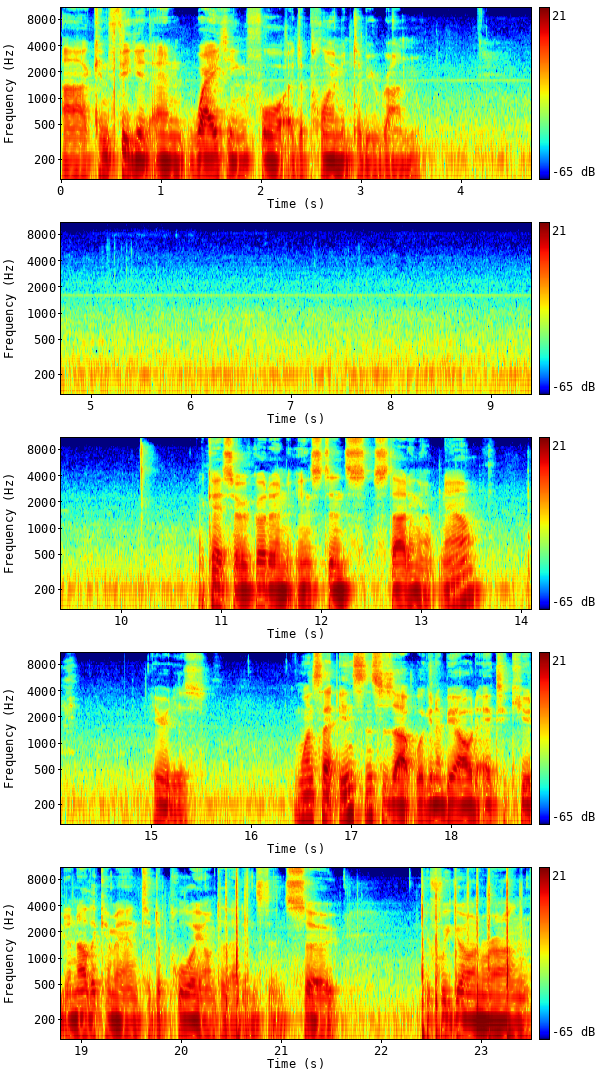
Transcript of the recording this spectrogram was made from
uh, configured and waiting for a deployment to be run. Okay, so we've got an instance starting up now. Here it is. Once that instance is up, we're going to be able to execute another command to deploy onto that instance. So if we go and run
